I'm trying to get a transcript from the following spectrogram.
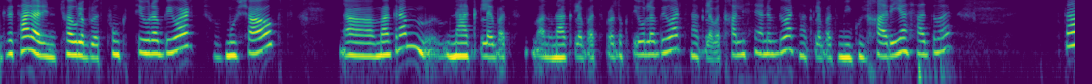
ეგრეც არ არის, ჩვეულებრივად ფუნქციურები ვართ, მუშაობთ. აა მაგრამ ნაკლებად, ანუ ნაკლებად პროდუქტიულები ვართ, ნაკლებად ხალისიანები ვართ, ნაკლებად მიგვიხარია სადმე. და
